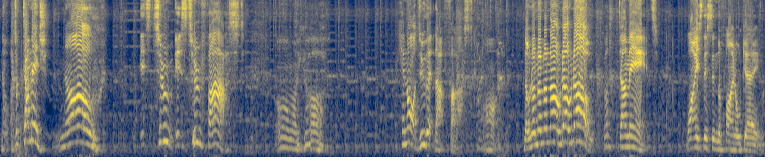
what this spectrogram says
No, I took damage! No! It's too, it's too fast. Oh my god. I cannot do that that fast. Come on. No, no, no, no, no, no, no! God damn it. Why is this in the final game?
